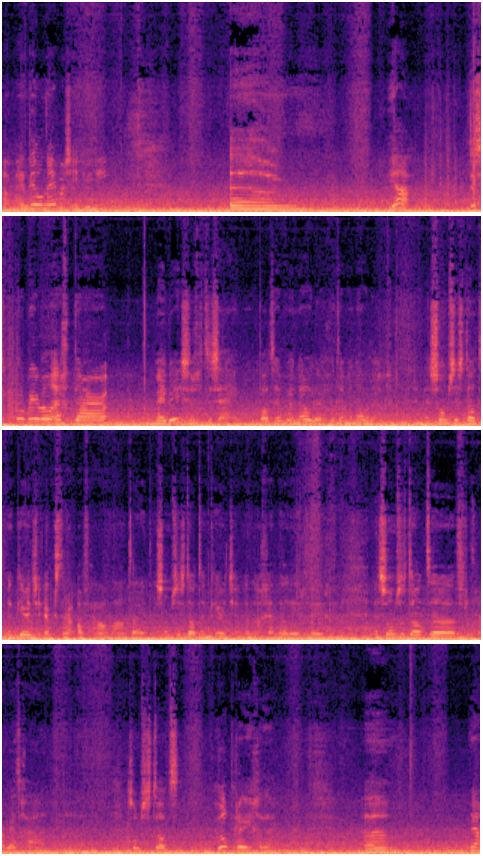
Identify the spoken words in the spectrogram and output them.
aan mijn deelnemers in juni. Uh, ja, dus ik probeer wel echt daar mee bezig te zijn. Wat hebben we nodig? Wat hebben we nodig? En soms is dat een keertje extra afhaalmaaltijd. Soms is dat een keertje een agenda leegvegen. En soms is dat uh, vroeg naar bed gaan. En soms is dat hulp regelen. Um, ja,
